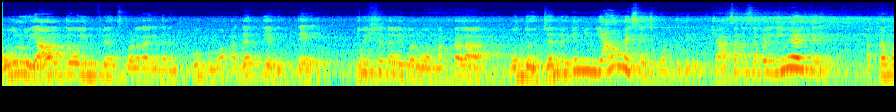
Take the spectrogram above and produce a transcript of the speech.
ಅವರು ಯಾರದ್ದೋ ಇನ್ಫ್ಲೂಯೆನ್ಸ್ ಒಳಗಾಗಿದ್ದಾರೆ ಅಂತ ಕೂಗುವ ಅಗತ್ಯವಿತ್ತೆ. ಭವಿಷ್ಯದಲ್ಲಿ ಬರುವ ಮಕ್ಕಳ ಒಂದು ಜನರಿಗೆ ನೀವು ಯಾವ ಮೆಸೇಜ್ ಕೊಡ್ತಿದ್ದೀರಿ? ಶಾಸನ ಸಭೆಯಲ್ಲಿ ನೀವೇ ಹೇಳ್ತೀರಿ. ಅಕ್ರಮ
